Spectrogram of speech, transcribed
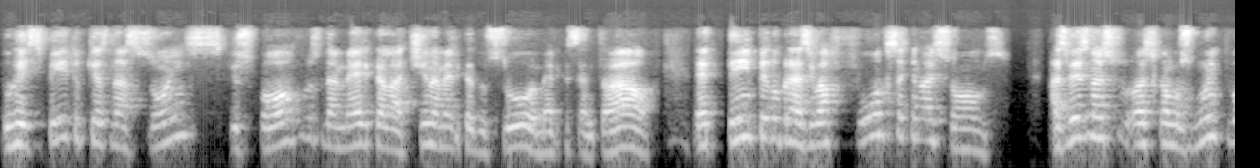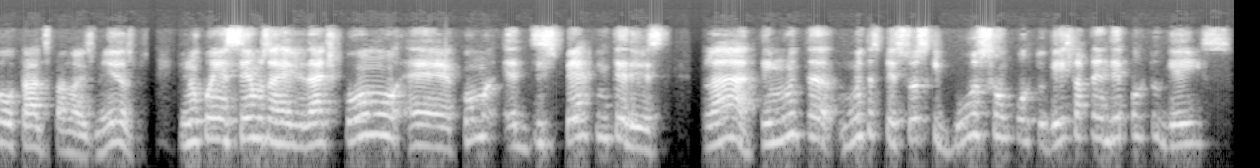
do respeito que as nações, que os povos da América Latina, América do Sul, América Central, né, têm pelo Brasil, a força que nós somos. Às vezes nós, nós ficamos muito voltados para nós mesmos e não conhecemos a realidade como, é, como é, desperta interesse. Lá tem muita, muitas pessoas que buscam português para aprender português.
